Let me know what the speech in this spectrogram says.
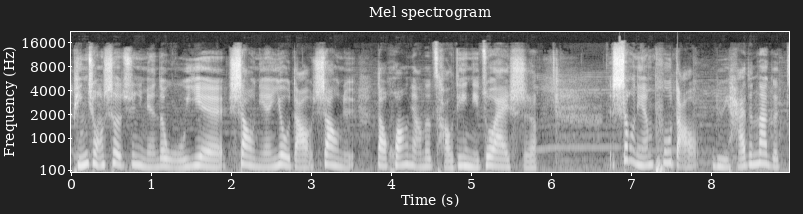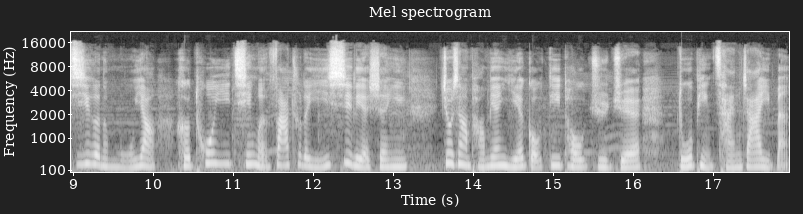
贫穷社区里面的无业少年诱导少女到荒凉的草地里做爱时，少年扑倒女孩的那个饥饿的模样和脱衣亲吻发出的一系列声音。就像旁边野狗低头咀嚼毒品残渣一般，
